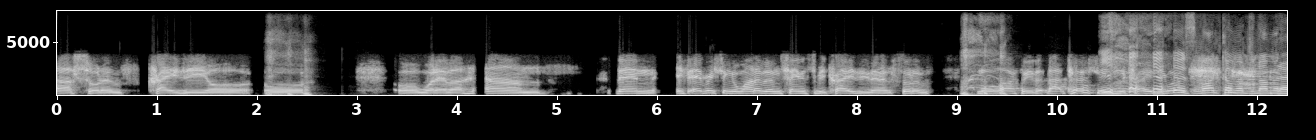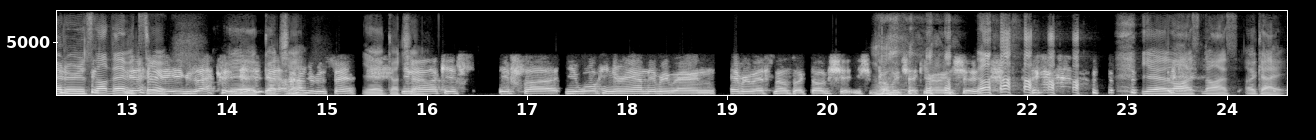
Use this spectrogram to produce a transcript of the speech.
are sort of crazy or or or whatever, um, then if every single one of them seems to be crazy, then it's sort of more likely that that person is the crazy one. There's one common denominator, and it's not them, it's yeah, you. exactly. Yeah, Yeah, gotcha. hundred percent. Yeah, gotcha. You know, like if if uh, you're walking around everywhere and everywhere smells like dog shit, you should probably check your own shoes. yeah, nice, nice. Okay.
